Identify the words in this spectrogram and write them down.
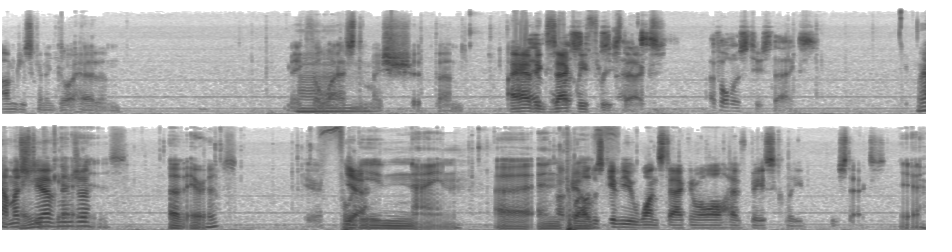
I'm just gonna go ahead and make the last of Um, my shit then. I have have exactly almost three stacks. I have almost two stacks. Where How much do you have, Ninja? Of arrows? Here. Yeah. 49. Uh, and Okay, 12. I'll just give you one stack and we'll all have basically two stacks. Yeah.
